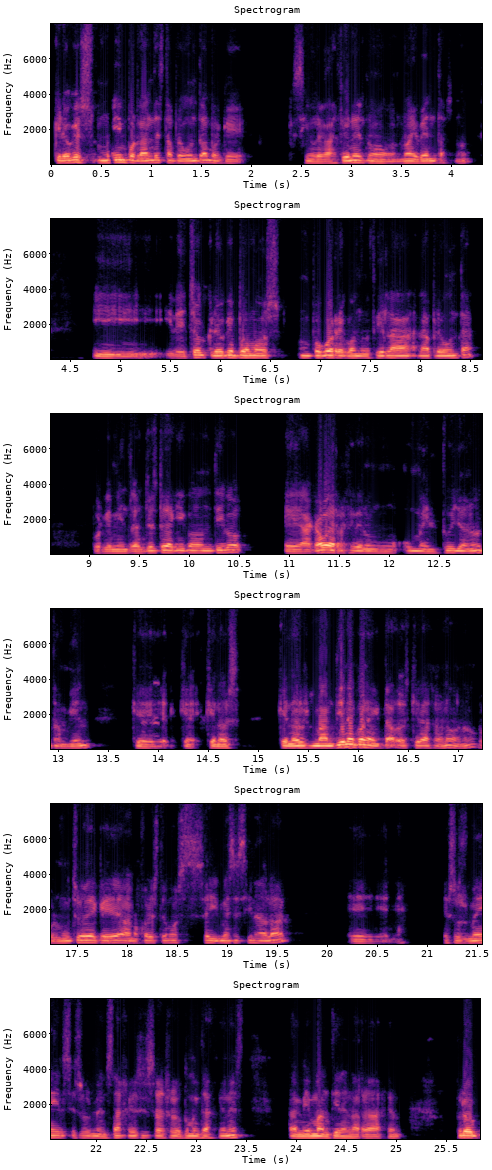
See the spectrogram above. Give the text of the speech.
creo que es muy importante esta pregunta porque sin relaciones no, hay ventas, ¿no? Y, de hecho creo que podemos un poco reconducir la, pregunta, porque mientras yo estoy aquí contigo, eh, acabo de recibir un, mail tuyo, ¿no? También, que, nos, que nos mantiene conectados, quieras o no, ¿no? Por mucho de que a lo mejor estemos seis meses sin hablar, eh, esos mails, esos mensajes, esas comunicaciones también mantienen la relación. Pero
